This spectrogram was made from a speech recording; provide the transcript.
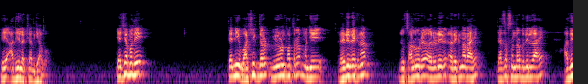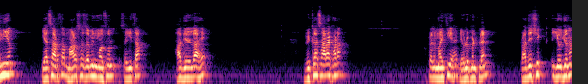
हे आधी लक्षात घ्यावं. याच्यामध्ये त्यांनी वार्षिक दर विवरणपत्र म्हणजे रेडी रेखणार जो चालू रे रेडी रेखणार आहे त्याचा संदर्भ दिलेला आहे. अधिनियम याचा अर्थ महाराष्ट्र जमीन महसूल संहिता हा दिलेला आहे. विकास आराखडा आपल्याला माहिती आहे डेव्हलपमेंट प्लॅन प्रादेशिक योजना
